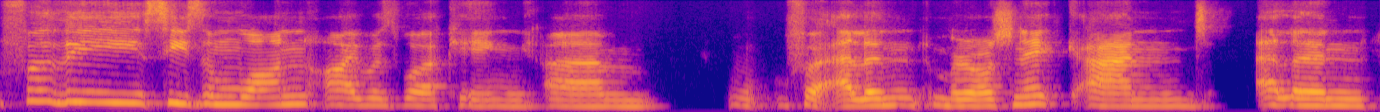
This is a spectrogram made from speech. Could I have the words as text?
for the season one, I was working um, for Ellen Mirojnick, and Ellen,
